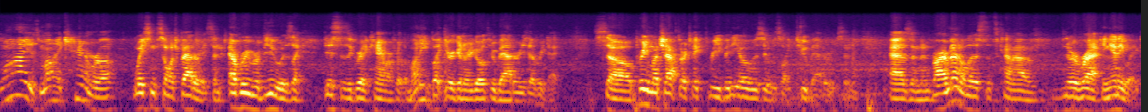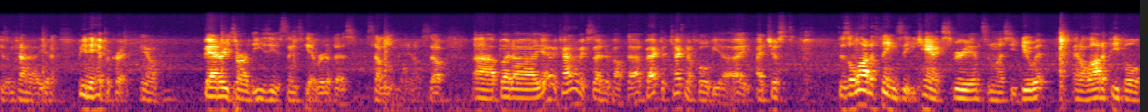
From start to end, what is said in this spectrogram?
why is my camera wasting so much batteries? And every review is like, this is a great camera for the money, but you're gonna go through batteries every day. So pretty much after I take three videos, it was like two batteries. And as an environmentalist, it's kind of nerve-wracking anyway because I'm kind of you know being a hypocrite. You know, batteries aren't the easiest things to get rid of, as some of you may know. So, uh, but uh, yeah, kind of excited about that. Back to technophobia. I, I just there's a lot of things that you can't experience unless you do it, and a lot of people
